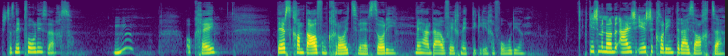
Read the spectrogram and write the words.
Ist das nicht Folie 6? Hm? Okay. Der Skandal vom Kreuz wäre, sorry, wir haben auch vielleicht nicht die gleichen Folien. Gibst mir noch einmal 1. Korinther 1,18.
